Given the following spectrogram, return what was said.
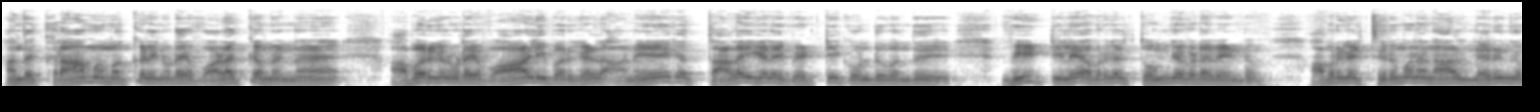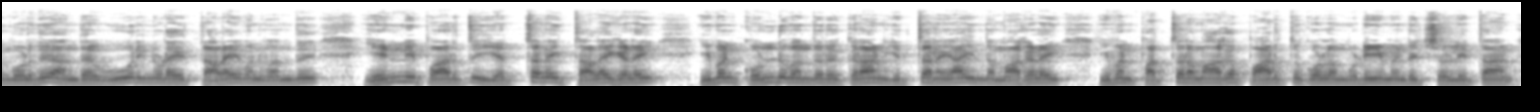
அந்த கிராம மக்களினுடைய வழக்கம் என்ன? அவர்களுடைய வாலிபர்கள் அநேக தலைகளை வெட்டி கொண்டு வந்து வீட்டிலே அவர்கள் தொங்கவிட வேண்டும். அவர்கள் திருமண நாள் நெருங்கும் பொழுது அந்த ஊரினுடைய தலைவன் வந்து எண்ணி பார்த்து எத்தனை தலைகளை இவன் கொண்டு வந்திருக்கிறான்? இத்தனையா இந்த மகளை இவன் பத்திரமாக பார்த்து கொள்ள முடியும்? என்று சொல்லித்தான்.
